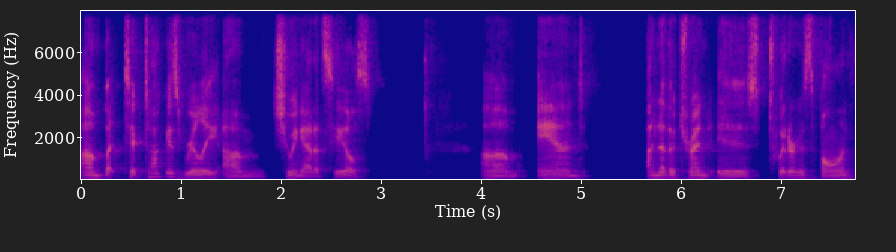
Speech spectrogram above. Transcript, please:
um, but TikTok is really um, chewing at its heels. Um, and another trend is Twitter has fallen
